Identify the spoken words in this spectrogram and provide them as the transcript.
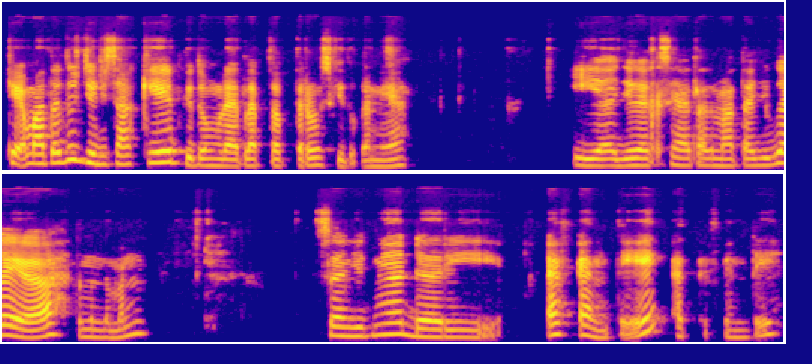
kayak mata tuh jadi sakit gitu ngeliat laptop terus gitu kan ya. Iya, jaga kesehatan mata juga ya, teman-teman. Selanjutnya dari FNT, at FNT,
